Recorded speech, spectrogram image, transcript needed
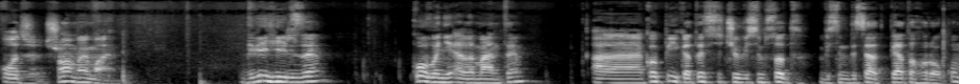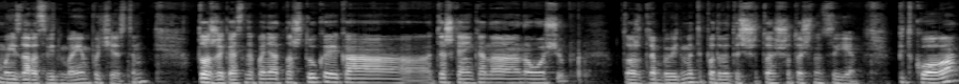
Отже, що ми маємо? Дві гільзи, ковані елементи. Копійка 1885 року. Ми її зараз відмиємо, почистимо. Теж якась непонятна штука, яка тяжкенька на, на ощуп. Теж треба відмити, подивитися, що, то- що точно це є. Підкова.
